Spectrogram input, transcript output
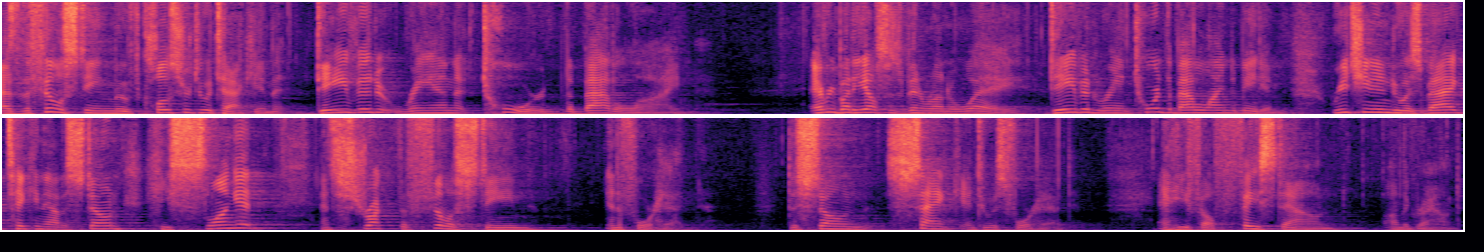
As the Philistine moved closer to attack him, David ran toward the battle line. Everybody else has been run away. David ran toward the battle line to meet him. Reaching into his bag, taking out a stone, he slung it and struck the Philistine in the forehead. The stone sank into his forehead, and he fell face down on the ground.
